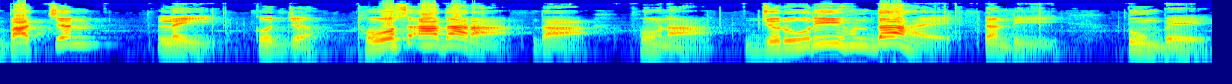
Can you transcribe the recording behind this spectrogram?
ਬਚਨ ਲਈ ਕੁਝ ਠੋਸ ਆਧਾਰਾਂ ਦਾ ਹੋਣਾ ਜ਼ਰੂਰੀ ਹੁੰਦਾ ਹੈ। ਢੰਡੀ ਤੂੰਬੇ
